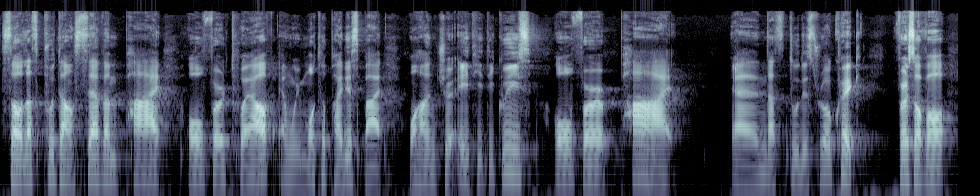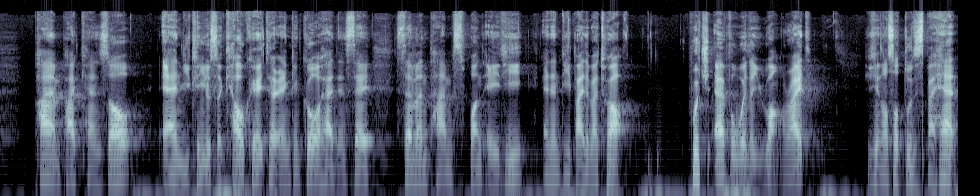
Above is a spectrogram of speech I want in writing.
So let's put down 7 pi over 12, and we multiply this by 180 degrees over pi. And let's do this real quick. First of all, pi and pi cancel, and you can use a calculator and can go ahead and say 7 times 180 and then divide it by 12. Whichever way that you want, right? You can also do this by hand.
